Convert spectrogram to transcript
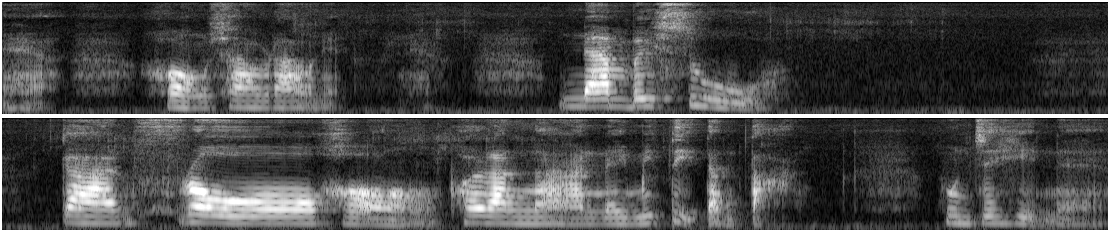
นะฮะของชาวเราเนี่ยนะนำไปสู่ การโฟลของพลังงานในมิติต่างๆ คุณจะเห็นนะ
